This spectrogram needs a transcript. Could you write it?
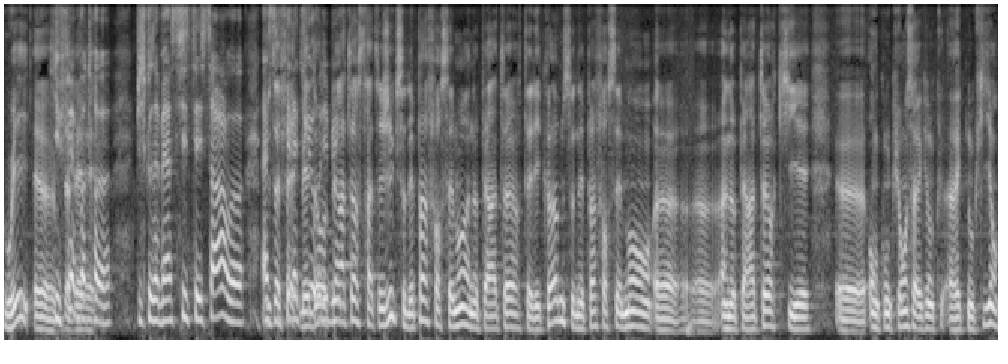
Oui. Euh, qui fait votre... Puisque vous avez insisté ça, euh, Tout à fait. Mais dans l'opérateur stratégique, ce n'est pas forcément un opérateur télécom, ce n'est pas forcément euh, euh un opérateur qui est euh, en concurrence avec nos, avec nos clients.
